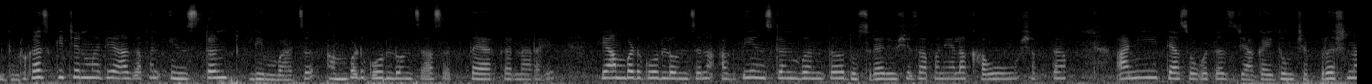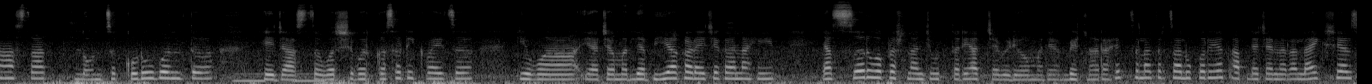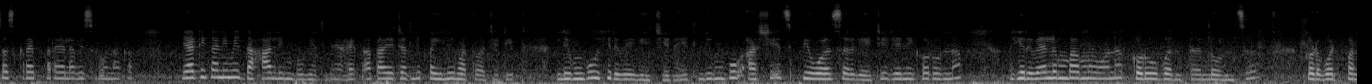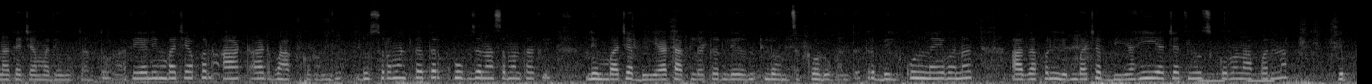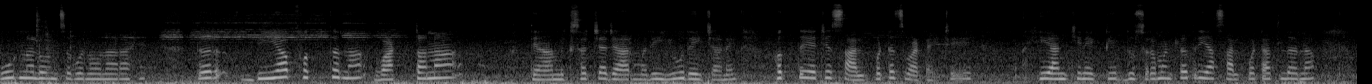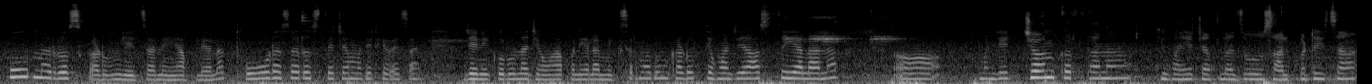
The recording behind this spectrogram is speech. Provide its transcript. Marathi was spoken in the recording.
दुर्गाज किचनमध्ये आज आपण इन्स्टंट लिंबाचं आंबट गोड लोणचं असं तयार करणार आहेत. हे आंबट गोड लोणचं ना अगदी इन्स्टंट बनतं. दुसऱ्या दिवशीच आपण याला खाऊ शकता. आणि त्यासोबतच ज्या काही तुमचे प्रश्न असतात लोणचं कडू बनतं. हे जास्त वर्षभर कसं टिकवायचं? किंवा याच्यामधल्या बिया काढायच्या का नाहीत या सर्व प्रश्नांची उत्तरे आजच्या व्हिडिओमध्ये भेटणार आहेत. चला तर चालू करूयात. आपल्या चॅनलला लाईक शेअर सबस्क्राईब करायला विसरू नका. या ठिकाणी मी दहा लिंबू घेतले आहेत. आता याच्यातली पहिली महत्त्वाची टीप लिंबू हिरवे घ्यायचे नाहीत. लिंबू असेच पिवळसर घ्यायचे जेणेकरून ना हिरव्या लिंबामुळं ना कडू बनतं लोणचं. कडवटपणा त्याच्यामध्ये उतरतो. आता या लिंबाचे आपण आठ आठ भाग करून घेऊ. दुसरं म्हटलं तर खूप जण असं म्हणतात की लिंबाच्या बिया टाकलं तर ले लोणचं कडू बनतं. तर बिलकुल नाही बनत. आज आपण लिंबाच्या बियाही याच्यात यूज करून आपण ना हे पूर्ण लोणचं बनवणार आहे. तर बिया फक्त ना वाटताना त्या मिक्सरच्या जारमध्ये येऊ द्यायच्या नाहीत. फक्त याचे सालपटच वाटायचे. ही आणखीन एक टीप दुसरं म्हटलं तर या सालपटातलं ना पूर्ण रस काढून घ्यायचा नाही आपल्याला. थोडासा रस त्याच्यामध्ये ठेवायचा आहे. जेणेकरून जेव्हा आपण याला मिक्सरमधून काढू तेव्हा जे असतं याला ना म्हणजे चन करताना किंवा याच्यातला जो सालपटीचा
